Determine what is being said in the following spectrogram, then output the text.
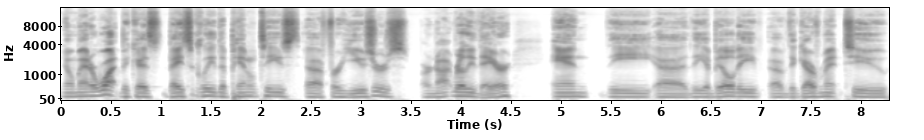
no matter what, because basically the penalties uh, for users are not really there, and the uh, the ability of the government to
